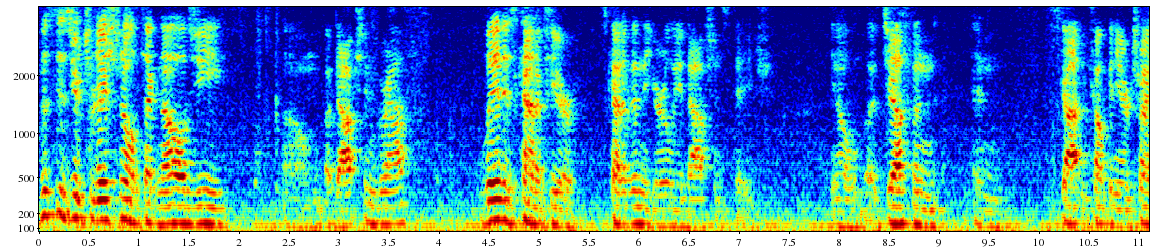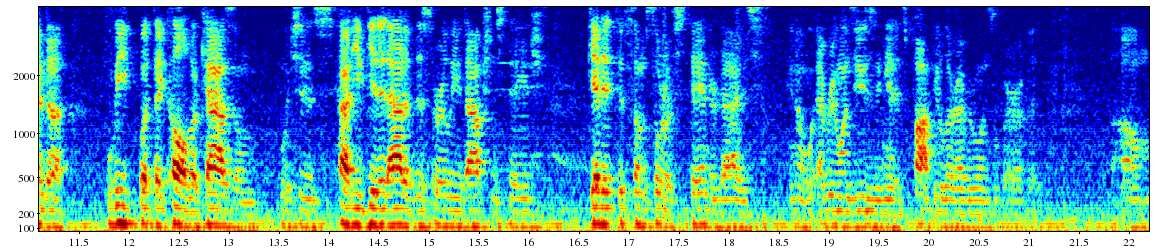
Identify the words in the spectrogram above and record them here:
this is your traditional technology um, adoption graph. LID is kind of here. It's kind of in the early adoption stage. You know, uh, Jeff and, and Scott and company are trying to leap what they call the chasm, which is how do you get it out of this early adoption stage, get it to some sort of standardized, you know, everyone's using it, it's popular, everyone's aware of it. Um,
